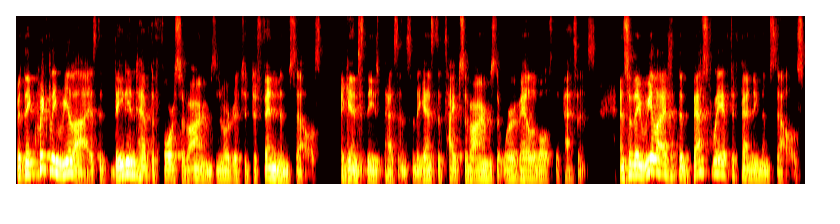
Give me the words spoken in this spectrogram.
But they quickly realized that they didn't have the force of arms in order to defend themselves against these peasants and against the types of arms that were available to the peasants. And so they realized that the best way of defending themselves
